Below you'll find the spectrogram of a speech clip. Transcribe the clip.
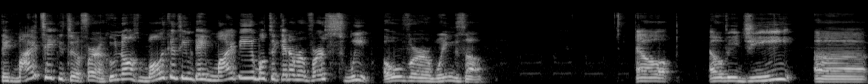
They might take it to a third. Who knows? Mulligan team, they might be able to get a reverse sweep over Wings Up. L LVG, uh,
